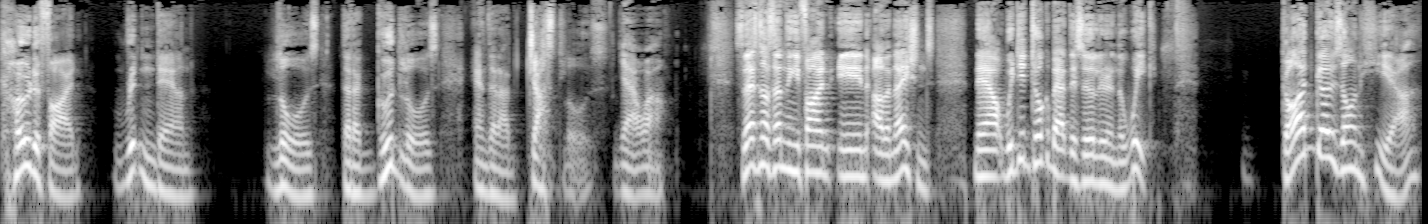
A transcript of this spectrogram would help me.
Codified, written down, laws that are good laws and that are just laws. Yeah, wow. So that's not something you find in other nations. Now, we did talk about this earlier in the week. God goes on here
